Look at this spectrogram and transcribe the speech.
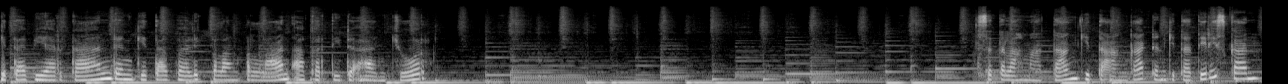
Kita biarkan dan kita balik pelan-pelan agar tidak hancur. Setelah matang, kita angkat dan kita tiriskan.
